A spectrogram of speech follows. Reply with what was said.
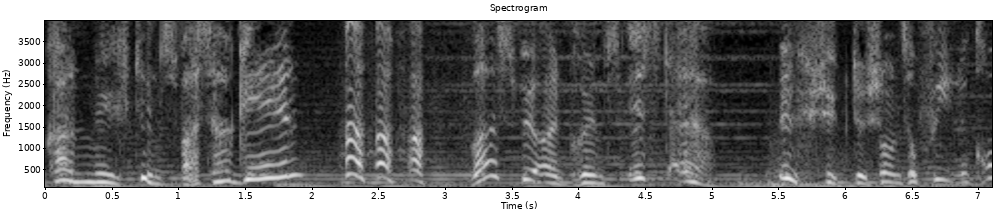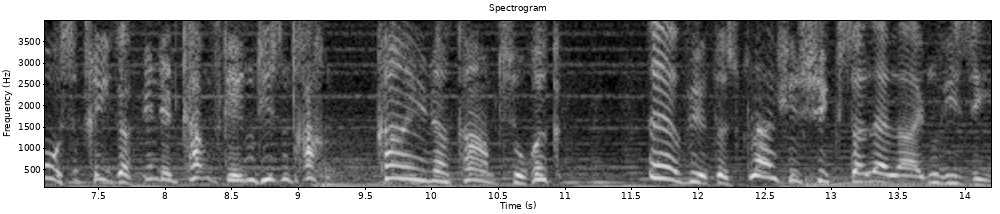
Kann nicht ins Wasser gehen? Was für ein Prinz ist er? Ich schickte schon so viele große Krieger in den Kampf gegen diesen Drachen. Keiner kam zurück. Er wird das gleiche Schicksal erleiden wie Sie.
